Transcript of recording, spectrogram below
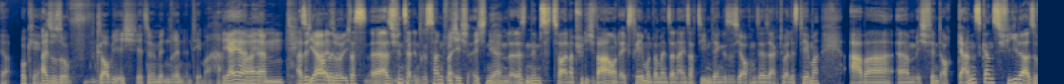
Ja, okay. Also so glaube ich, jetzt sind wir mittendrin im Thema. Ja, ja, Aber, nee. ähm, also ich ja, glaube, also ich, das, äh, also ich finde es halt interessant, weil ich, ich, ja. das nimm's zwar natürlich wahr und extrem und wenn man jetzt an 187 denkt, ist es ja auch ein sehr, sehr aktuelles Thema, aber ähm, ich finde auch ganz, ganz viele, also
